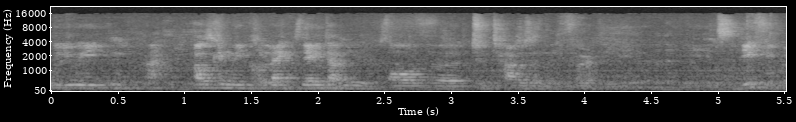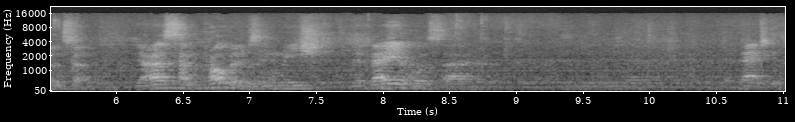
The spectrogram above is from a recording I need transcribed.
We, we, how can we collect data of uh, 2030? It's difficult. So there are some problems in which the variables are that course,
